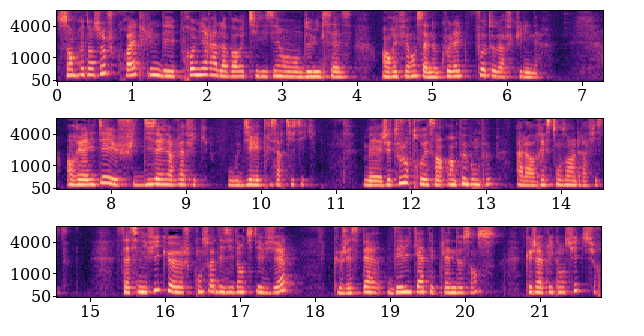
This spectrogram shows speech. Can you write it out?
Sans prétention, je crois être l'une des premières à l'avoir utilisé en 2016, en référence à nos collègues photographes culinaires. En réalité, je suis designer graphique ou directrice artistique. Mais j'ai toujours trouvé ça un peu pompeux, alors restons-en à graphiste. Ça signifie que je conçois des identités visuelles, que j'espère délicates et pleines de sens, que j'applique ensuite sur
